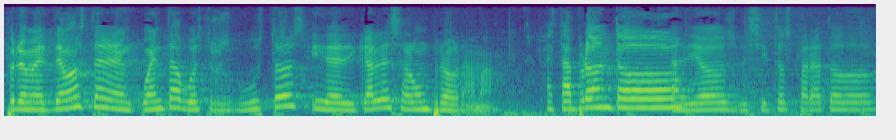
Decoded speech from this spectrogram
Prometemos tener en cuenta vuestros gustos y dedicarles algún programa. Hasta pronto. Adiós, besitos para todos.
